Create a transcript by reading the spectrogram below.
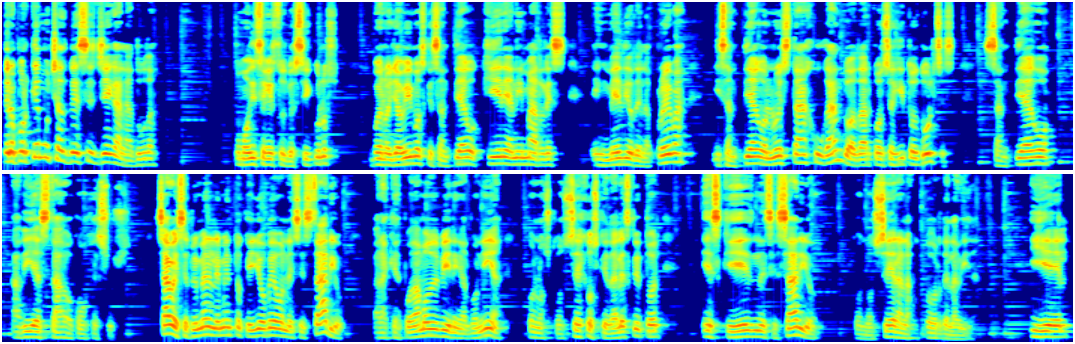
Pero ¿por qué muchas veces llega la duda? Como dicen estos versículos, bueno, ya vimos que Santiago quiere animarles en medio de la prueba y Santiago no está jugando a dar consejitos dulces. Santiago había estado con Jesús. Sabes, el primer elemento que yo veo necesario para que podamos vivir en armonía con los consejos que da el escritor es que es necesario conocer al autor de la vida. Y él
